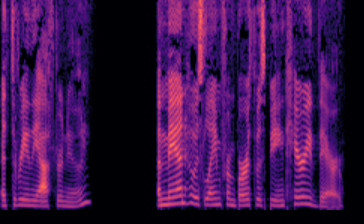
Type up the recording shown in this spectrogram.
at three in the afternoon. A man who was lame from birth was being carried there.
